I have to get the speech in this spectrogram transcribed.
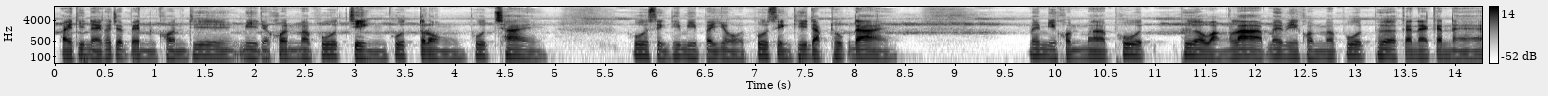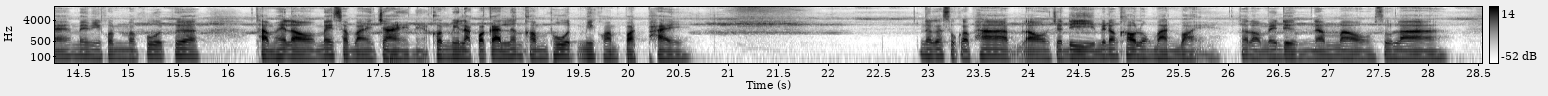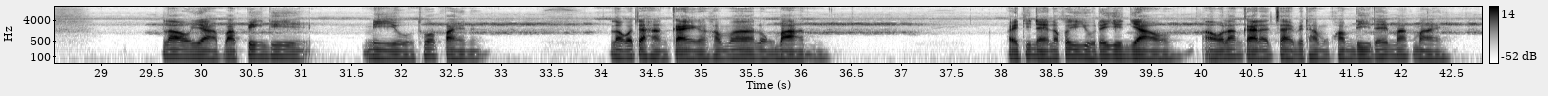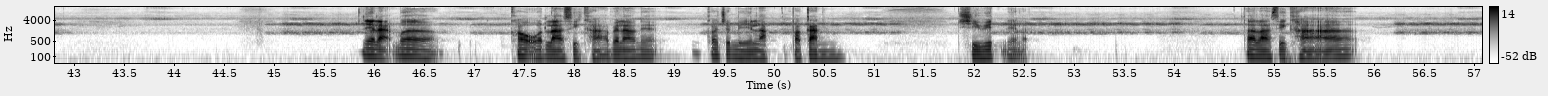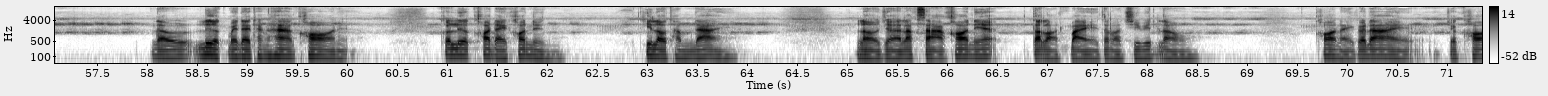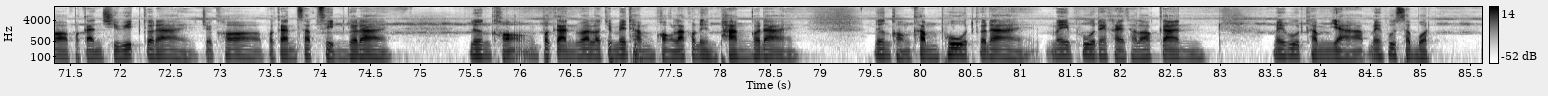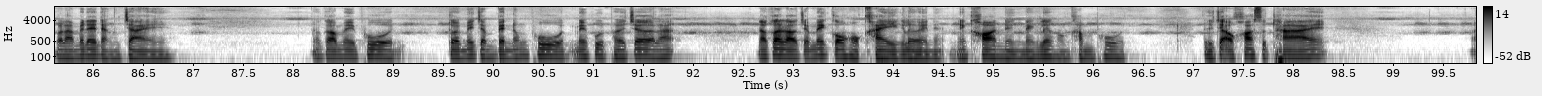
ไปที่ไหนก็จะเป็นคนที่มีแต่คนมาพูดจริง พูดตรง พูดใช่ พูดสิ่งที่มีประโยชน์ พูดสิ่งที่ดับทุกข์ได้ ไม่มีคนมาพูดเพื่อหวังลาบ ไม่มีคนมาพูดเพื่อกันแนกันแหนไม่มีคนมาพูดเพื่อทำให้เราไม่สบายใจเนี่ยคนมีหลักประกันเรื่องคำพูดมีความปลอดภัย แล้วก็สุขภาพเราจะดีไม่ต้องเข้าโรงพยาบาลบ่อย ถ้าเราไม่ดื่มน้ำเมาสุราเหล้ายาปาปิ้งที่มีอยู่ทั่วไปเนี่ยเราก็จะห่างไกลกับคำว่าโรงพยาบาล ไปที่ไหนเราก็อยู่ได้ยืนยาว เอาร่างกายและใจไปทำความดีได้มากมายนี่แหละเมื่อเข้าอดลาสิกขาไปแล้วเนี่ย ก็จะมีหลักประกันชีวิตเนี่ยแหละ ถ้าลาสิกขา เราเลือกไม่ได้ทั้งห้าข้อเนี่ย ก็เลือกข้อใดข้อหนึ่ง ที่เราทำได้ เราจะรักษาข้อนี้ ตลอดไปตลอดชีวิตเรา ข้อไหนก็ได้ จะข้อประกันชีวิตก็ได้ จะข้อประกันทรัพย์สินก็ได้ เรื่องของประกันว่าเราจะไม่ทำของรักคนอื่นพังก็ได้ เรื่องของคำพูดก็ได้ ไม่พูดให้ใครทะเลาะกกัน ไม่พูดคำหยาบ ไม่พูดสบทเวลาไม่ได้ดั่งใจ แล้วก็ไม่พูดโดยไม่จำเป็นต้องพูด ไม่พูดเพ้อเจ้อละแล้วก็เราจะไม่โกหกใครอีกเลยเนี่ยในข้อหนึ่งในเรื่องของคำพูด หรือจะเอาข้อสุดท้าย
